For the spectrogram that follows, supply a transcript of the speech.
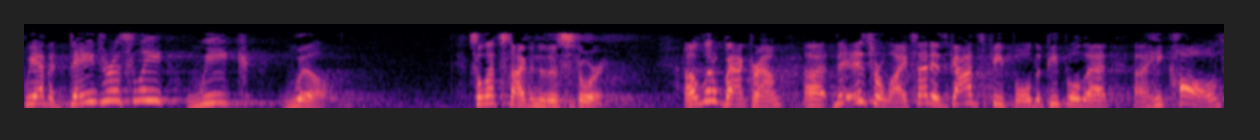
we have a dangerously weak will. So let's dive into this story. A little background. Uh, the Israelites, that is God's people, the people that uh, He calls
